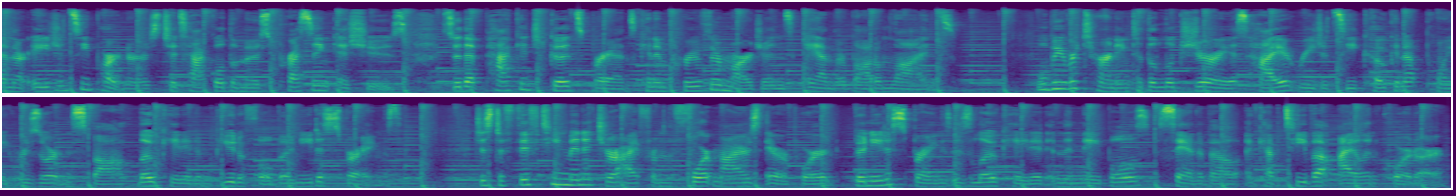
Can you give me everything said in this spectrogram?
and their agency partners to tackle the most pressing issues so that packaged goods brands can improve their margins and their bottom lines. We'll be returning to the luxurious Hyatt Regency Coconut Point Resort and Spa located in beautiful Bonita Springs. Just a 15 minute drive from the Fort Myers Airport, Bonita Springs is located in the Naples, Sanibel, and Captiva Island corridor.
